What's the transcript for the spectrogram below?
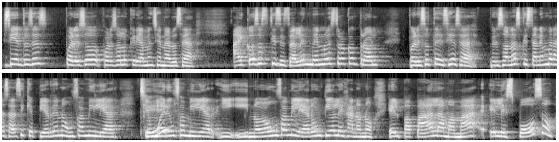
Sí, entonces por eso, por eso lo quería mencionar, o sea, hay cosas que se salen de nuestro control por eso te decía, o sea, personas que están embarazadas y que pierden a un familiar, que muere un familiar y, no un familiar, un tío lejano, no, el papá, la mamá, el esposo.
